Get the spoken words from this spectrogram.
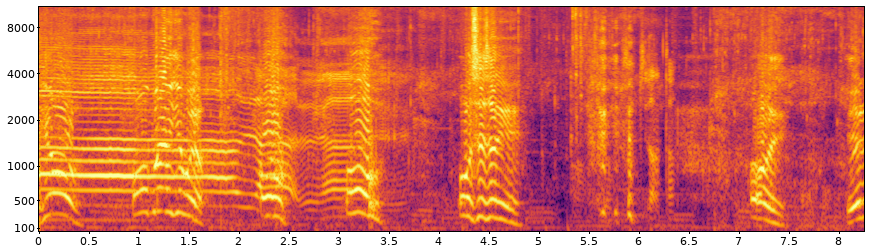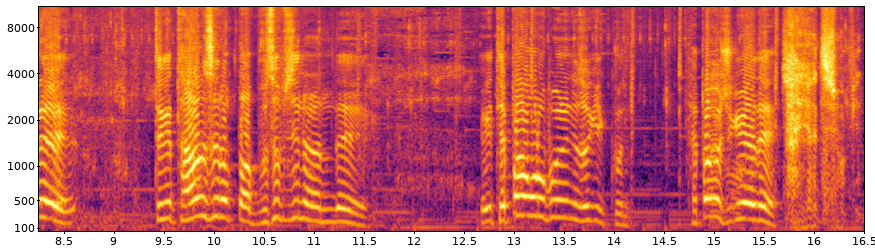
형! 어, 뭐야, 이게 뭐야? 어, 어, 세상에. 무섭지도 않다. 어이, 얘네 되게 당황스럽다. 무섭지는 않은데 여기 대빵으로 보이는 녀석이 있군. 대빵을 죽여야 돼. 자이언트 좀비네.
